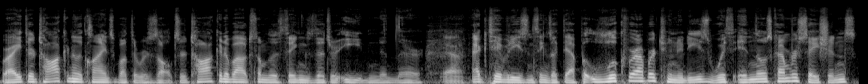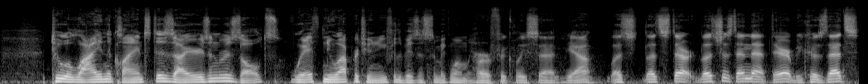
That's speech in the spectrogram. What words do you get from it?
right? They're talking to the clients about the results. They're talking about some of the things that they're eating and their Yeah. activities and things like that. But look for opportunities within those conversations to align the client's desires and results with new opportunity for the business to make one win. Perfectly said. Yeah. Let's let's start. Let's just end that there because that's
